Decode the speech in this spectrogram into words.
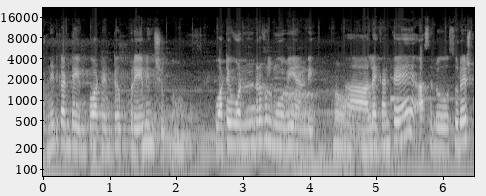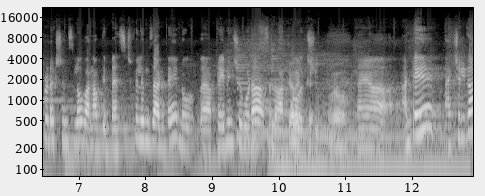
అన్నిటికంటే important Preminchu. What a wonderful movie అండి. లైక్ అంటే అసలు సురేష్ ప్రొడక్షన్స్లో one of the best films అంటే నువ్వు ప్రేమించు కూడా అసలు అనుకోవచ్చు. అంటే యాక్చువల్గా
